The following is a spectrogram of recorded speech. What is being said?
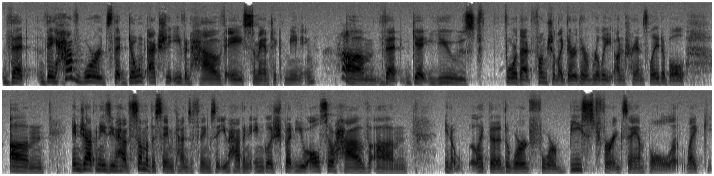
that they have words that don't actually even have a semantic meaning huh. Um, that get used for that function. Like they're they're really untranslatable. Um, in Japanese, you have some of the same kinds of things that you have in English, but you also have um, you know, like the, the word for beast, for example, like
